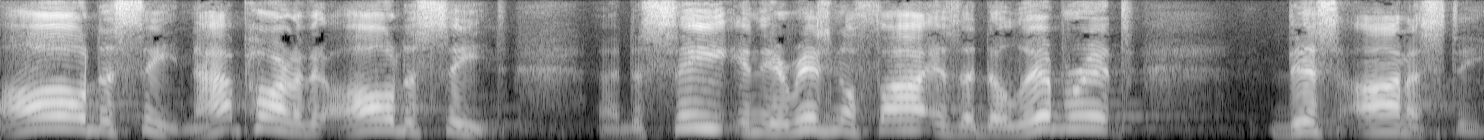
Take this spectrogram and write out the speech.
All deceit, not part of it, all deceit. Uh, deceit in the original thought is a deliberate dishonesty.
